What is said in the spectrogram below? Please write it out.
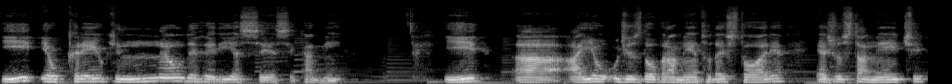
e eu creio que não deveria ser esse caminho. E ah, aí o, o desdobramento da história é justamente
